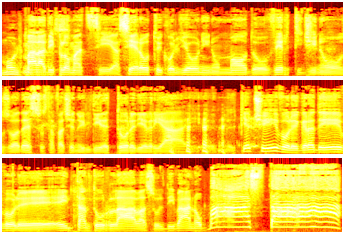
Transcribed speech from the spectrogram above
Molto ma la diplomazia si è rotto i coglioni in un modo vertiginoso. Adesso sta facendo il direttore di Every Eye. Piacevole, gradevole, e intanto urlava sul divano: Basta!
